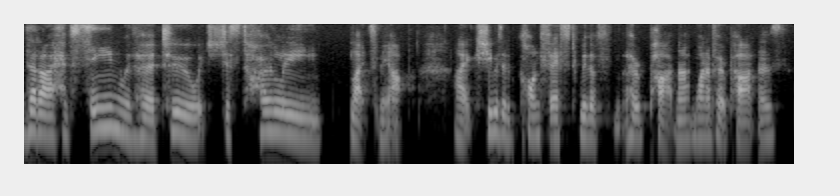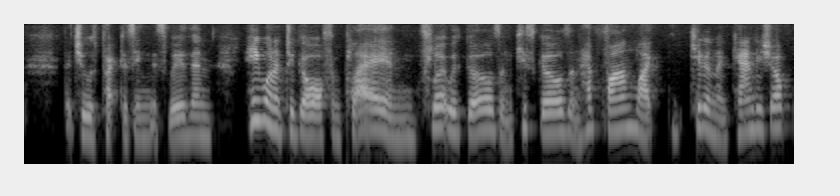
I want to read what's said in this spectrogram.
that i have seen with her too which just totally lights me up. Like she was at a confest with a, her partner one of her partners that she was practicing this with and he wanted to go off and play and flirt with girls and kiss girls and have fun like kid in a candy shop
